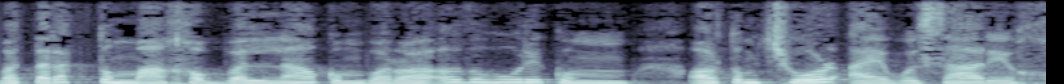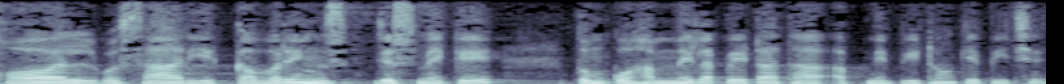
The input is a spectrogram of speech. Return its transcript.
وہ ترک تم ماں خول کم ورا کم اور تم چھوڑ آئے وہ سارے خول، وہ ساری کورنگز جس میں کہ تم کو ہم نے لپیٹا تھا اپنی پیٹھوں کے پیچھے۔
